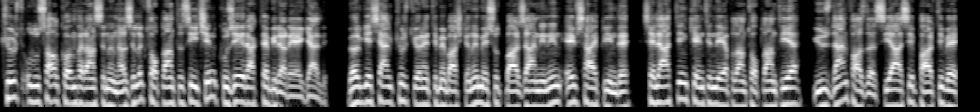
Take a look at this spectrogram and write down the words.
Kürt Ulusal Konferansı'nın hazırlık toplantısı için Kuzey Irak'ta bir araya geldi. Bölgesel Kürt Yönetimi Başkanı Mesut Barzani'nin ev sahipliğinde Selahattin kentinde yapılan toplantıya yüzden fazla siyasi parti ve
